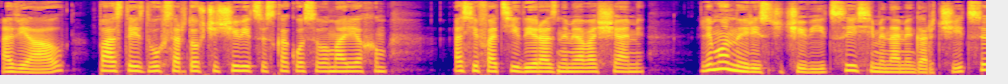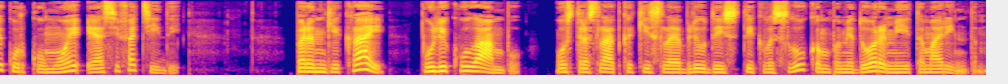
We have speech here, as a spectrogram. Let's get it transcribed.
Авиал, паста из двух сортов чечевицы с кокосовым орехом, асифатидой и разными овощами, лимонный рис с чечевицей, семенами горчицы, куркумой и асифатидой — Парангикай — пуликуламбу, остро-сладко-кислое блюдо из тыквы с луком, помидорами и тамариндом.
